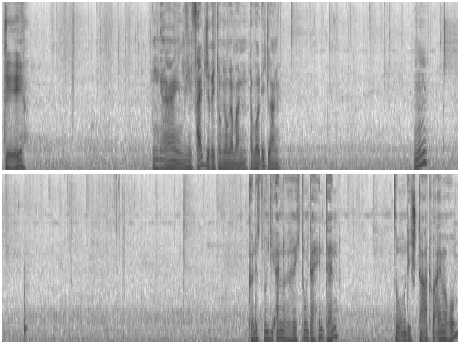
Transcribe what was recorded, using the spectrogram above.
Okay. Nein, ein bisschen falsche Richtung, junger Mann. Da wollte ich lang. Könntest du in die andere Richtung, da hinten? So um die Statue einmal rum?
